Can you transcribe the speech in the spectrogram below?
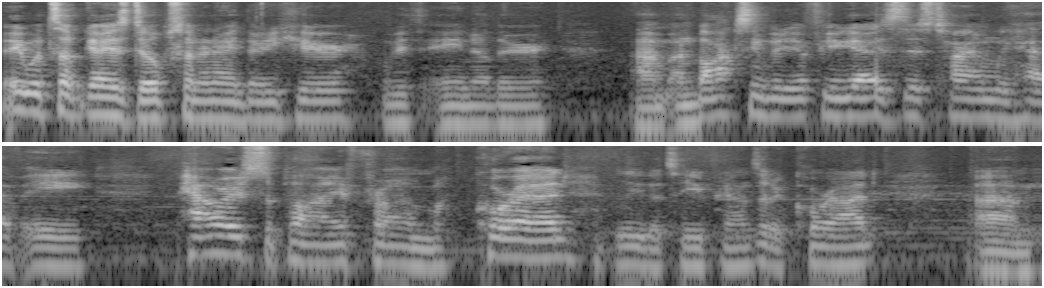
Hey, what's up guys? Dopesoner930 here with another um, unboxing video for you guys. This time we have a power supply from Korad. I believe that's how you pronounce it, a Korad. Um,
